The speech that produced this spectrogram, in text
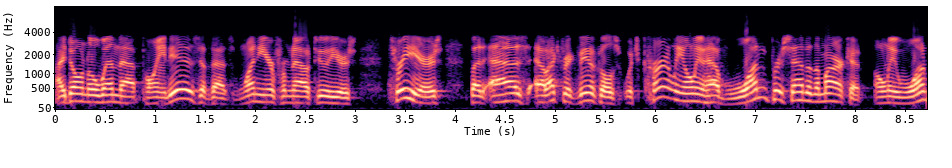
I don't know when that point is, if that's one year from now, two years, three years, but as electric vehicles, which currently only have 1% of the market, only 1%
